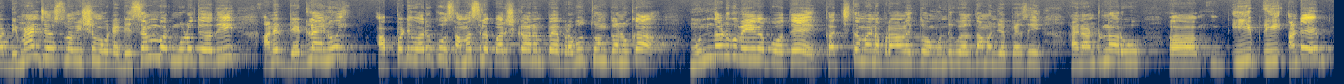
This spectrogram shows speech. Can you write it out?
డిమాండ్ చేస్తున్న విషయం ఒకటే. డిసెంబర్ మూడో తేదీ అనే డెడ్ లైన్ అప్పటి వరకు సమస్యల పరిష్కారంపై ప్రభుత్వం కనుక ముందడుగు వేయకపోతే ఖచ్చితమైన ప్రణాళికతో ముందుకు వెళ్తామని చెప్పేసి ఆయన అంటున్నారు. ఈ ఈ- అంటే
